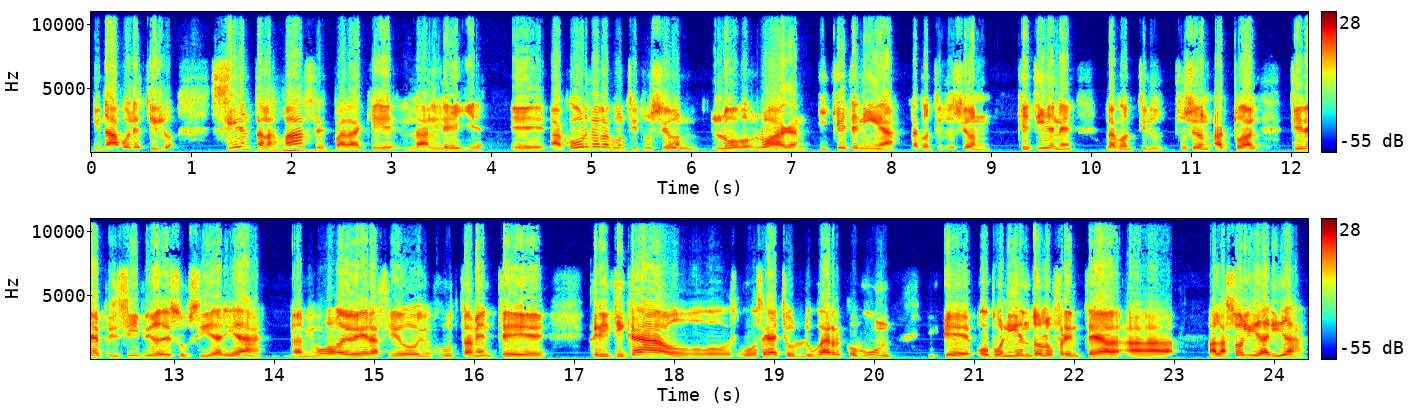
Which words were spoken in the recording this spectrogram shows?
ni, nada por el estilo. Sienta las bases para que las leyes, acorde a la Constitución, lo, lo hagan. ¿Y qué tenía la Constitución ¿Qué tiene la constitución actual? Tiene el principio de subsidiariedad. A mi modo de ver ha sido injustamente criticado o, se ha hecho un lugar común eh, oponiéndolo frente a, la solidaridad.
